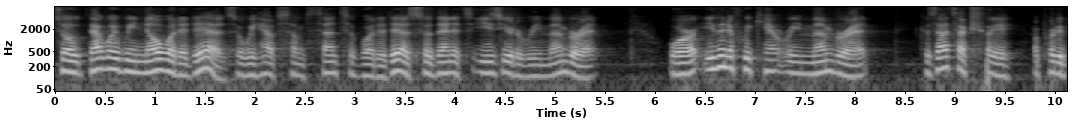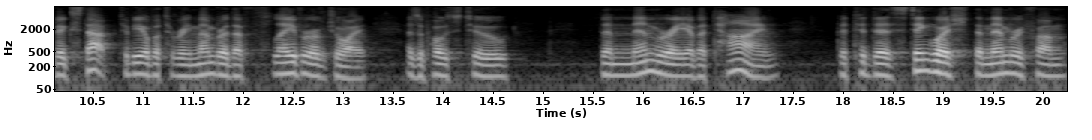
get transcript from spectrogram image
So that way we know what it is, or we have some sense of what it is, so then it's easier to remember it. Or even if we can't remember it, because that's actually a pretty big step to be able to remember the flavor of joy as opposed to the memory of a time, but to distinguish the memory from.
